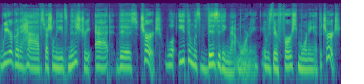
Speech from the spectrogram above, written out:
we are going to have special needs ministry at this church. Well, Ethan was visiting that morning. It was their first morning at the church.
